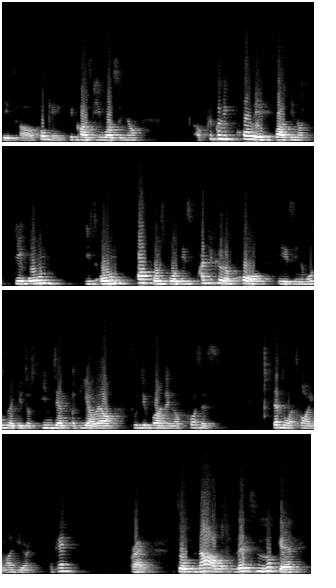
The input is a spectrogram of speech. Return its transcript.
did uh, hooking because it was, you know, uh, quickly call it, but, you know, the own, its own purpose for this particular call is, you know, most likely just inject a DLL to different, you know, process. That's what's going on here, okay? All right, so now let's look at,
